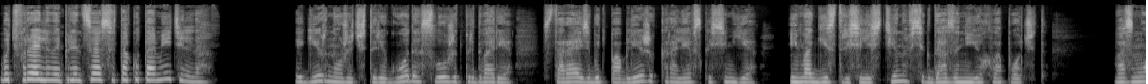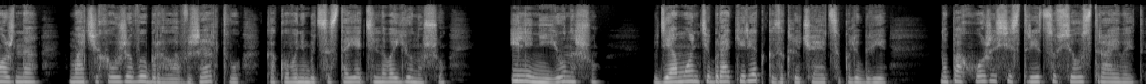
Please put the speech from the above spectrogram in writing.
Быть фрейлиной принцессой так утомительно». Эгирна уже четыре года служит при дворе, стараясь быть поближе к королевской семье, и магистре Селестина всегда за нее хлопочет. Возможно, Мачеха уже выбрала в жертву какого-нибудь состоятельного юношу. Или не юношу. В Диамонте браки редко заключаются по любви, но, похоже, сестрицу все устраивает.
